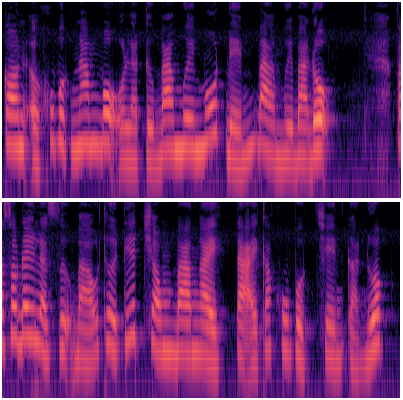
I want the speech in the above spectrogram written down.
còn ở khu vực Nam Bộ là từ 31 đến 33 độ. Và sau đây là dự báo thời tiết trong 3 ngày tại các khu vực trên cả nước.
